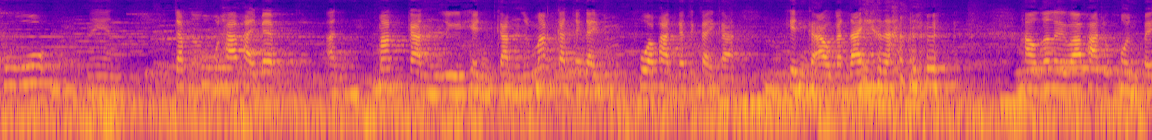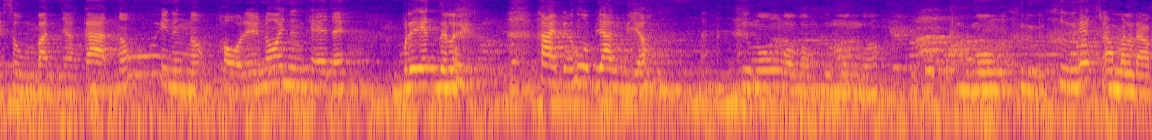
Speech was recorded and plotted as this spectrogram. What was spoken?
คู่แน่นจับคู่ถ้าไผแบบอันมักกันหรือเห็นกันหรือมักกันจังใดพัวพันกันจังใดก็เห็นก็เอากันได้นะเขาก็เลยว่าพาทุกคนไปชมบรรยากาศน้อยหนึงเนาะพอได้น้อยหนึงแท้ได้เบรดเลยถ่ายแต่รูปอย่างเดียว คือมงบ่บอกคือมงบ่คือมงคือคือเฮ็ดเอามันดับ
